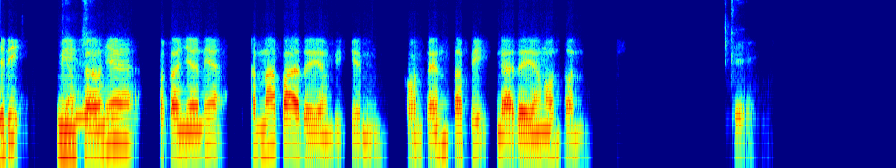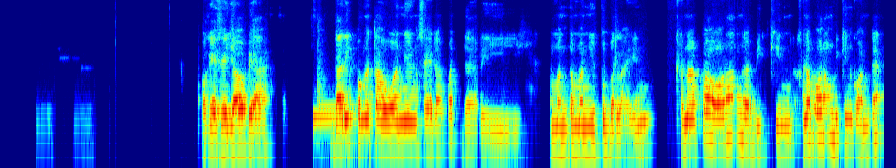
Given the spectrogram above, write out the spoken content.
Jadi, misalnya pertanyaannya, kenapa ada yang bikin konten tapi nggak ada yang nonton? Oke. Oke, saya jawab ya. Dari pengetahuan yang saya dapat dari teman-teman youtuber lain, kenapa orang nggak bikin, kenapa orang bikin konten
